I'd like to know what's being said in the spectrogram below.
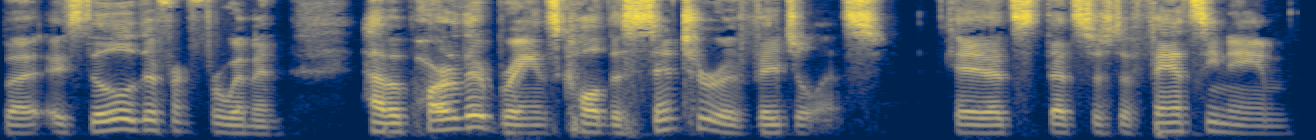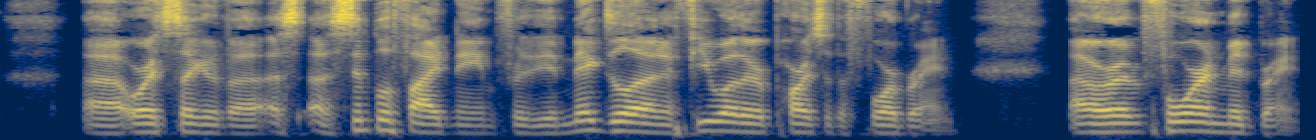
but it's a little different for women, have a part of their brains called the center of vigilance. Okay, that's that's just a fancy name, uh, or it's like a, a, a simplified name for the amygdala and a few other parts of the forebrain, uh, or fore and midbrain.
